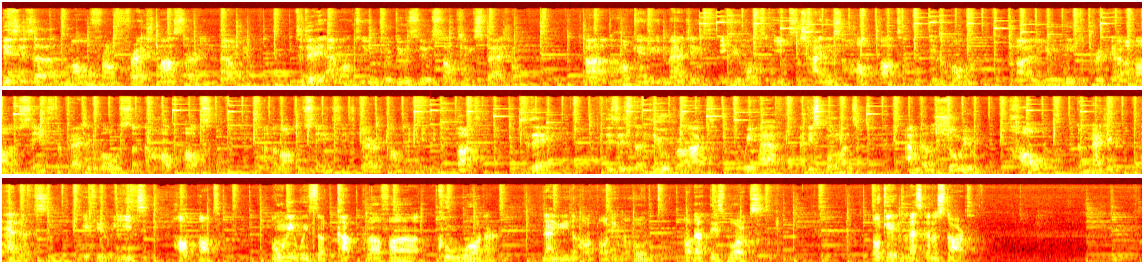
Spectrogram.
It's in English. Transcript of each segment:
This is a Mo from Fresh Master in Belgium. Today I want to introduce you something special. Uh, how can you imagine if you want to eat Chinese hot pot in home? Uh, you need to prepare a lot of things, the vegetables, the hot pot, and a lot of things. It's very complicated. But today, this is the new product we have at this moment. I'm gonna show you how the magic happens if you eat hot pot only with a cup of uh, cool water. Then you eat hot pot in the home. How that this works? Okay, let's gonna start.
